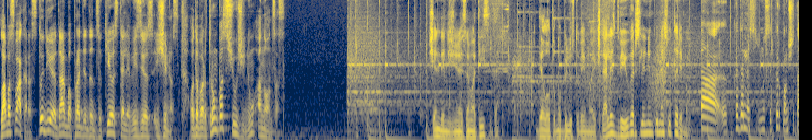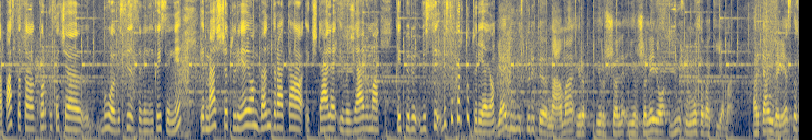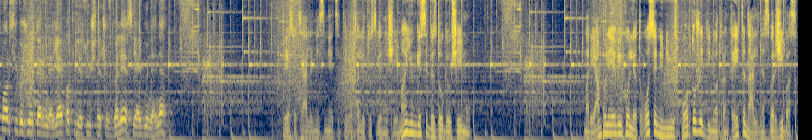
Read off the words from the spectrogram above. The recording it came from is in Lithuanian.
Labas vakaras. Studijoje darbą pradeda Dzukijos televizijos žinios. O dabar trumpas šių žinių anonsas. Šiandien žiniuose matysite. Dėl automobilių stovėjimo aikštelės dviejų verslininkų nesutarimai. Kada mes nusipirkom šitą pastatą, korpusą čia buvo visi savininkai seni ir mes čia turėjom bendrą tą aikštelę įvažiavimą, kaip ir visi, visi kartu turėjom. Jeigu jūs turite namą ir, ir, šalia, ir šalia jo jūsų nuosavą kiemą, ar ten galės kas nors įvažiuoti ar ne? Jei pakviesiu į svečius, galės, jeigu ne, ne. Prie socialinės iniciatyvos Alitus viena šeima jungiasi vis daugiau šeimų. Marijampolėje vyko Lietuvos seninijų sporto žaidinių atranka į finalinės varžybas.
